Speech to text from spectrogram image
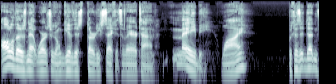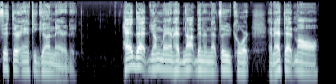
all of those networks are going to give this 30 seconds of airtime. Maybe. Why? Because it doesn't fit their anti-gun narrative. Had that young man had not been in that food court and at that mall,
